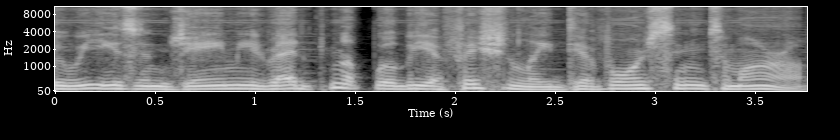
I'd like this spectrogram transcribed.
Louise and Jamie Redknapp will be officially divorcing tomorrow.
